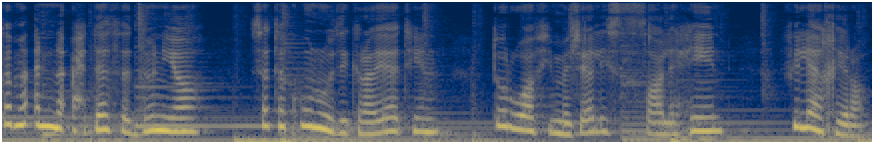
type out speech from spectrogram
كما أن أحداث الدنيا ستكون ذكريات تروى في مجالس الصالحين في الآخرة.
